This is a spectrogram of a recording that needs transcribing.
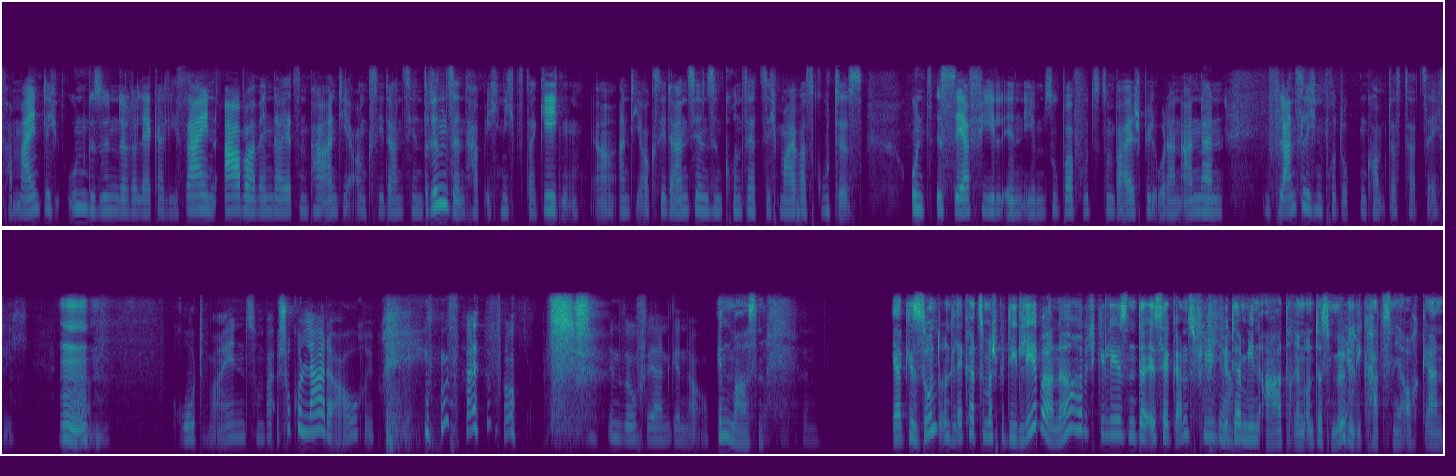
vermeintlich ungesündere Leckerlis sein. Aber wenn da jetzt ein paar Antioxidantien drin sind, habe ich nichts dagegen. Ja, Antioxidantien sind grundsätzlich mal was Gutes und ist sehr viel in eben Superfoods zum Beispiel oder in anderen, in pflanzlichen Produkten kommt das tatsächlich. Mhm. Ähm, Rotwein zum Beispiel, Schokolade auch übrigens. Also insofern genau. In Maßen. Ja, gesund und lecker, zum Beispiel die Leber, ne, habe ich gelesen, da ist ja ganz viel ja. Vitamin A drin und das mögen Ja. die Katzen ja auch gern.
